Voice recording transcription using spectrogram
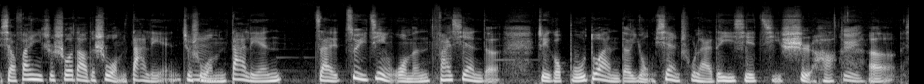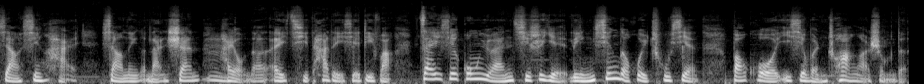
小范一直说到的是我们大连，就是我们大连在最近我们发现的这个不断的涌现出来的一些集市哈，对。呃，像星海，像那个南山，还有呢，哎，其他的一些地方，在一些公园其实也零星的会出现，包括一些文创啊什么的，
